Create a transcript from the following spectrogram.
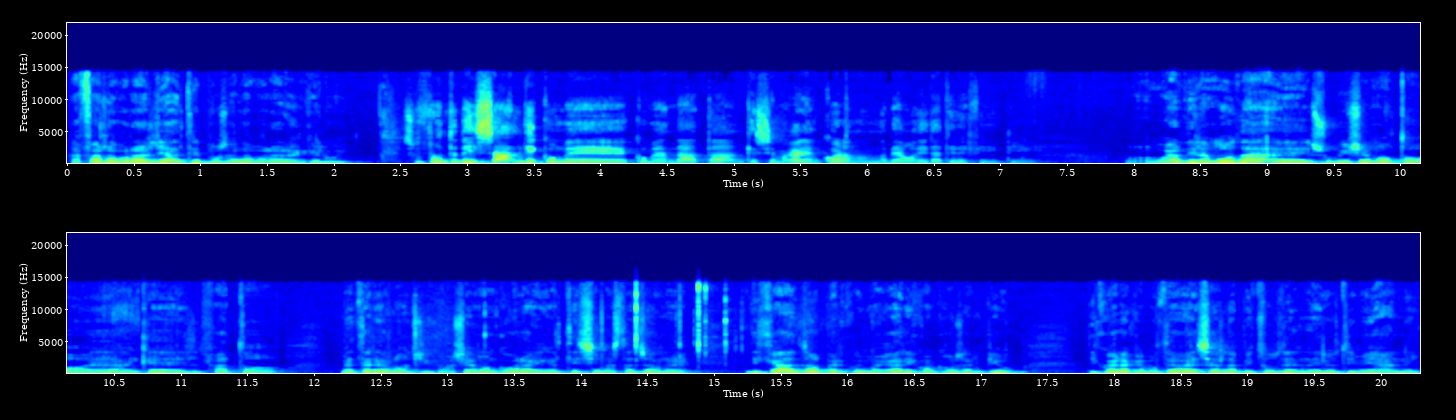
a far lavorare gli altri, possa lavorare anche lui. Sul fronte dei saldi come è andata, anche se magari ancora non abbiamo dei dati definitivi? Guardi, la moda eh, subisce molto eh, anche il fatto meteorologico, siamo ancora in altissima stagione di caldo, per cui magari qualcosa in più di quella che poteva essere l'abitudine negli ultimi anni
